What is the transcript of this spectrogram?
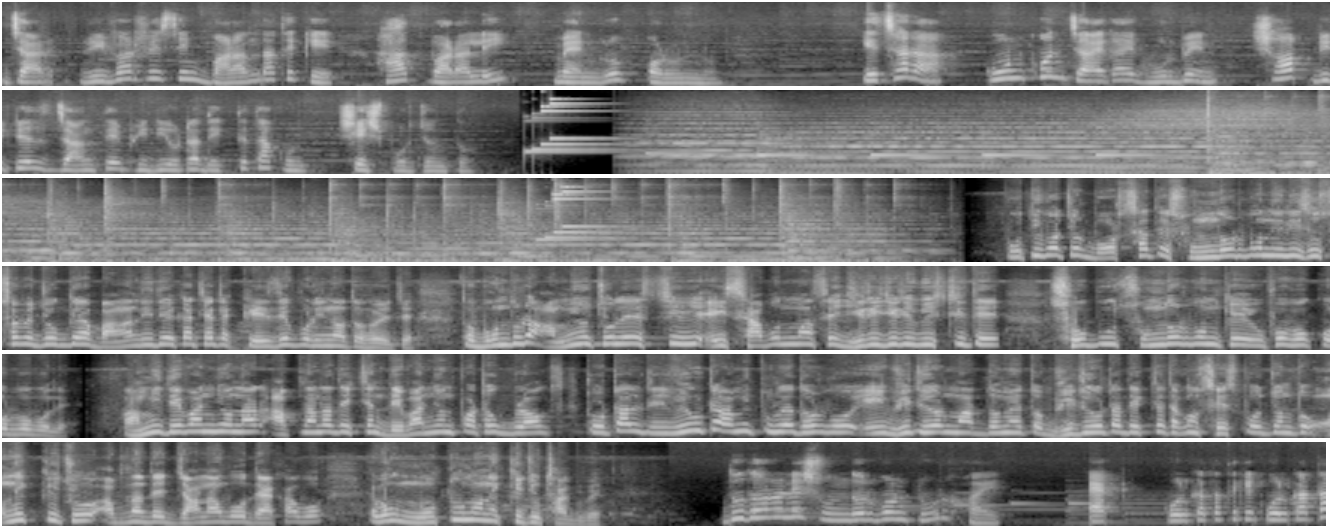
যার রিভার ফেসিং বারান্দা থেকে হাত বাড়ালেই ম্যানগ্রোভ অরণ্য। এছাড়া কোন কোন জায়গায় ঘুরবেন সব ডিটেলস জানতে ভিডিওটা দেখতে থাকুন শেষ পর্যন্ত। প্রতি বছর বর্ষাতে সুন্দরবন ইলিশ উৎসবে যোগ দেওয়া বাঙালিদের কাছে একটা ক্রেজে পরিণত হয়েছে। তো বন্ধুরা, আমিও চলে এসেছি এই শ্রাবণ মাসে ঝিরিঝিরি বৃষ্টিতে সবুজ সুন্দরবনকে উপভোগ করব বলে। আমি দেবাঞ্জন আর আপনারা দেখছেন দেবাঞ্জন পাঠক ব্লগস। টোটাল রিভিউটা আমি তুলে ধরবো এই ভিডিওর মাধ্যমে। তো ভিডিওটা দেখতে থাকুন, শেষ পর্যন্ত অনেক কিছু আপনাদের জানাব, দেখাবো এবং নতুন অনেক কিছু থাকবে। দু ধরনের সুন্দরবন ট্যুর হয়। এক, কলকাতা থেকে কলকাতা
